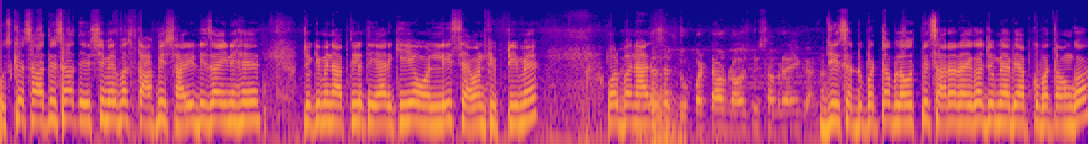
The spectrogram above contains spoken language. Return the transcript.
उसके साथ ही साथ ऐसी मेरे पास काफ़ी सारी डिज़ाइन है जो कि मैंने आपके लिए तैयार की है। ओनली 750 में। और बना सर दुपट्टा और ब्लाउज भी सब रहेगा जी सर दुपट्टा ब्लाउज भी सारा रहेगा जो मैं अभी आपको बताऊँगा।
